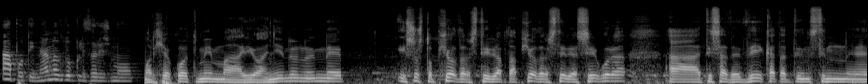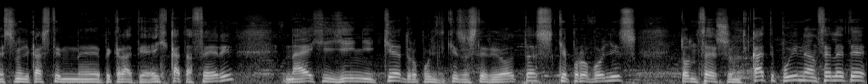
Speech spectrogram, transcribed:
από την άνοδο του πληθωρισμού. Το αρχαίο τμήμα Ιωαννίνων είναι ίσως το πιο δραστήριο, από τα πιο δραστήρια σίγουρα α, της ΑΔΔ κατά την, στην, ε, συνολικά στην επικράτεια. Έχει καταφέρει να έχει γίνει κέντρο πολιτικής δραστηριότητας και προβολής των θέσεων. Κάτι που είναι αν θέλετε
